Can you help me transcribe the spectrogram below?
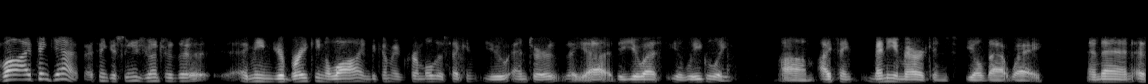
well, I think yes. I think as soon as you enter the, I mean, you're breaking a law and becoming a criminal the second you enter the uh, the U.S. illegally. Um, I think many Americans feel that way. And then a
